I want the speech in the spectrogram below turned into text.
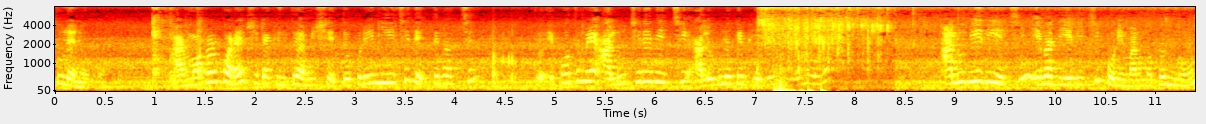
তুলে নেব। আর মটর কড়াই সেটা কিন্তু আমি সেদ্ধ করেই নিয়েছি, দেখতে পাচ্ছেন? তো প্রথমে আলু ছেড়ে দিচ্ছি, আলুগুলোকে ভেজে তুলে নেব। আলু দিয়ে দিয়েছি, এবার দিয়ে দিচ্ছি পরিমাণ মতো নুন।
